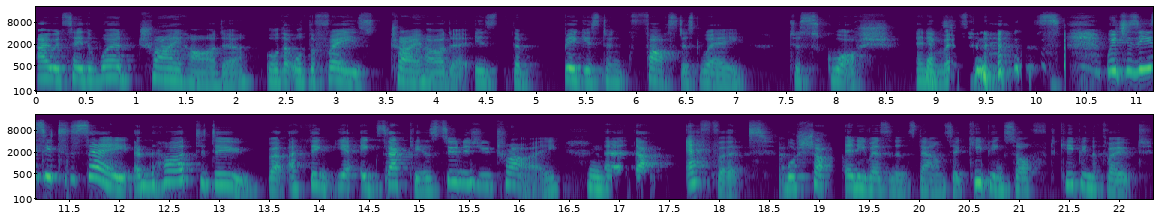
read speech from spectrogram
I would say the word try harder or the or the phrase try harder is the biggest and fastest way to squash any yes. resonance, which is easy to say and hard to do. But I think, yeah, exactly. As soon as you try, mm. uh, that effort will shut any resonance down. So keeping soft, keeping the throat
